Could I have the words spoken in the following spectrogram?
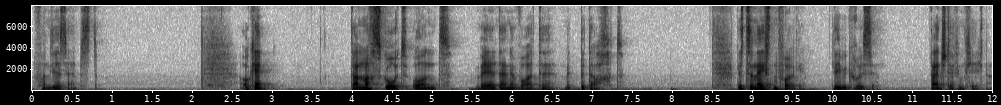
von dir selbst. Okay, dann mach's gut und wähl deine Worte mit Bedacht. Bis zur nächsten Folge. Liebe Grüße. Dein Steffen Kirchner.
